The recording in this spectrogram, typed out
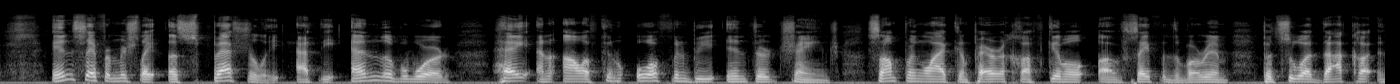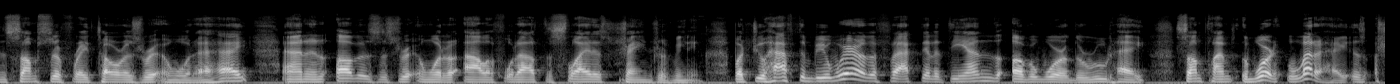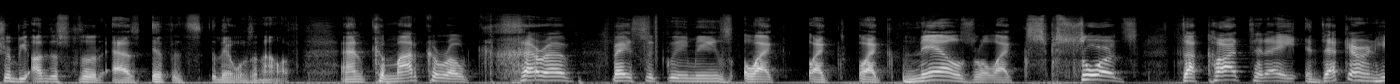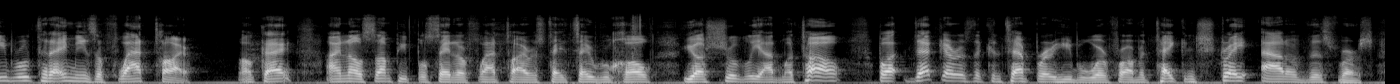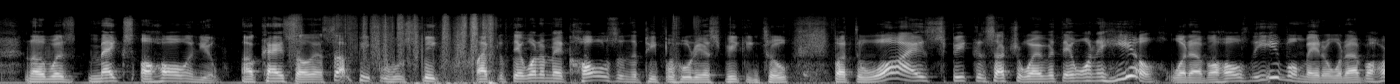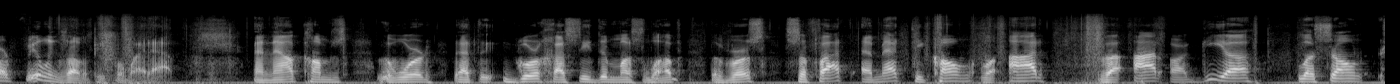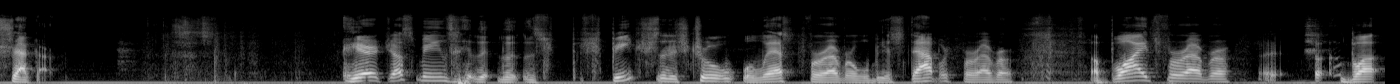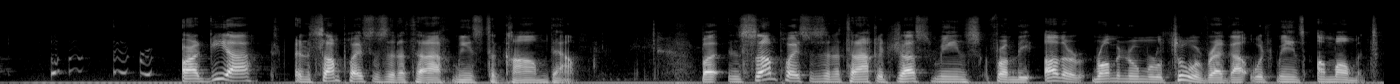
In Sefer Mishlei, especially at the end of a word, Hey and Aleph can often be interchanged. Something like in Paragraph Gimel of Sefer Devarim, Petzua Daka in some Sifrei Torah is written with a Hey, and in others it's written with an Aleph without the slightest change of meaning. But you have to be aware of the fact that at the end of a word, the root Hey, sometimes the word letter Hey is, should be understood as if it's there was an Aleph. And Kamad Karot Cherev basically means like like like nails or like swords. Dakar today, Dekar in Hebrew today means a flat tire. Okay? I know some people say that a flat tire is say rucho yashuvli admato, but Deker is the contemporary Hebrew word for it, taken straight out of this verse. In other words, makes a hole in you. Okay, so there's some people who speak like if they want to make holes in the people who they're speaking to, but the wise speak in such a way that they want to heal whatever holes the evil made or whatever hurt feelings other people might have. And now comes the word that the Gur Hasidim must love, the verse Safat Emet Tikon La'ad Va'ad Argia Lashon Sheker here it just means the, the, the, speech that is true will last forever, will be established forever, abides forever, uh, but argia in some places in the Tanakh means to calm down. But in some places in the Tanakh, it just means from the other Roman numeral 2 of Rega, which means a moment.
